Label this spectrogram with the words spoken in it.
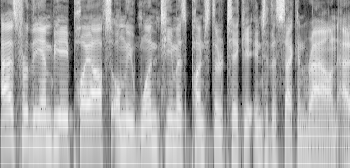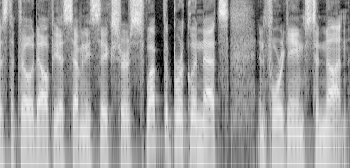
As for the NBA playoffs, only one team has punched their ticket into the second round as the Philadelphia 76ers swept the Brooklyn Nets in 4 games to none.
